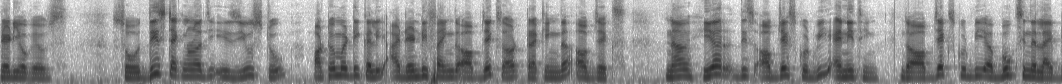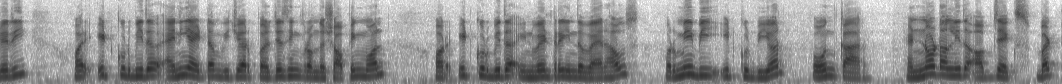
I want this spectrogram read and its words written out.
radio waves. So this technology is used to automatically identifying the objects or tracking the objects. Now here these objects could be anything. The objects could be a books in the library or it could be the any item which you are purchasing from the shopping mall or it could be the inventory in the warehouse or maybe it could be your own car and not only the objects but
